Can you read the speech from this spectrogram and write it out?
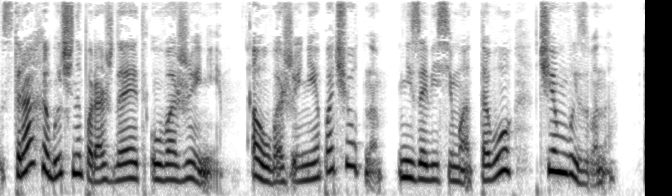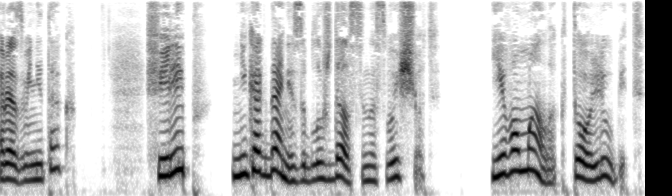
страх обычно порождает уважение, а уважение почетно, независимо от того, чем вызвано. Разве не так? Филипп никогда не заблуждался на свой счет. Его мало кто любит.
